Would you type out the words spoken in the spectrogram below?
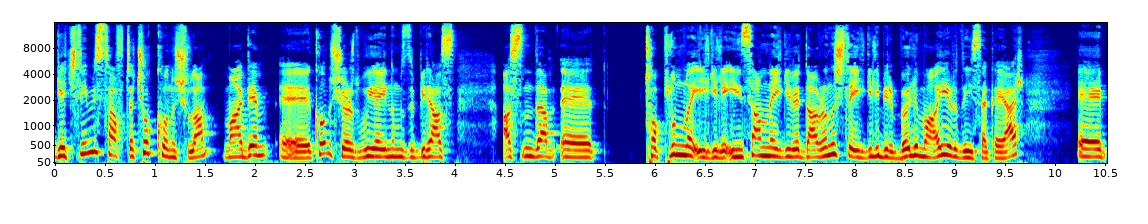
Geçtiğimiz hafta çok konuşulan madem e, konuşuyoruz bu yayınımızı biraz aslında e, toplumla ilgili, insanla ilgili ve davranışla ilgili bir bölüme ayırdıysak eğer e,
